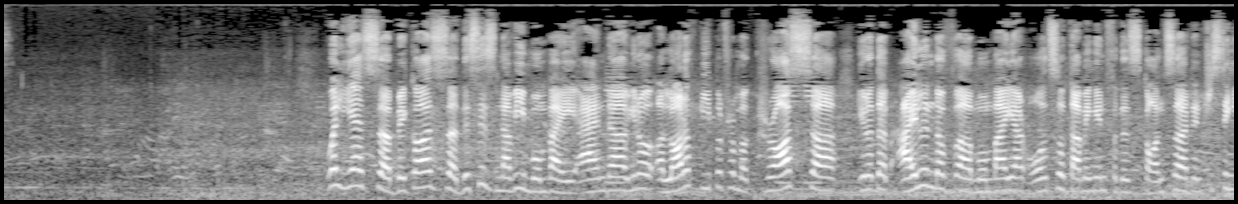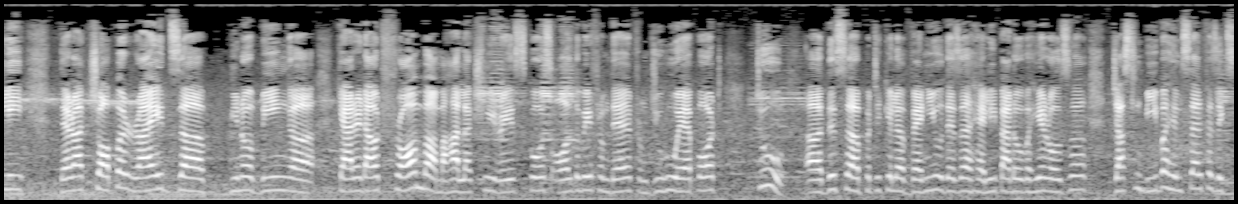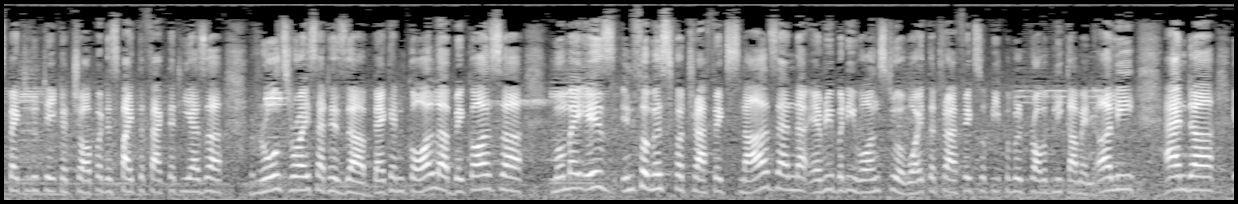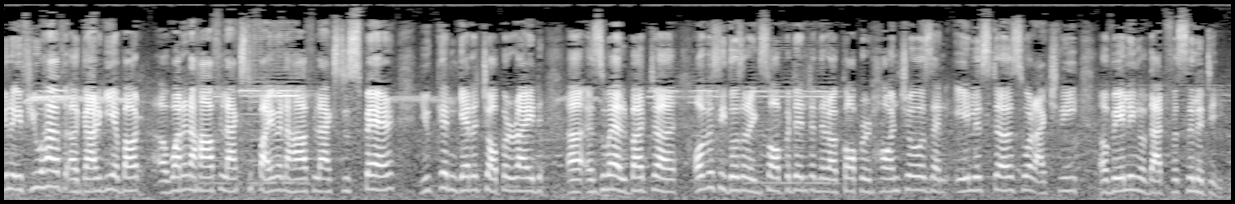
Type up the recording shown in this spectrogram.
Well, yes, uh, because uh, this is Navi Mumbai, and uh, you know a lot of people from across uh, you know the island of uh, Mumbai are also coming in for this concert. Interestingly, there are chopper rides. You know, being uh, carried out from uh, Mahalakshmi Racecourse all the way from there, from Juhu Airport to uh, this uh, particular venue. There's a helipad over here also. Justin Bieber himself is expected to take a chopper despite the fact that he has a Rolls Royce at his uh, beck and call uh, because uh, Mumbai is infamous for traffic snarls and uh, everybody wants to avoid the traffic so people will probably come in early. And you know, if you have a Gargi about one and a half lakhs to five and a half lakhs to spare, you can get a chopper ride as well. But obviously those are exorbitant and there are corporate honchos and A-listers who are actually availing of that facility.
